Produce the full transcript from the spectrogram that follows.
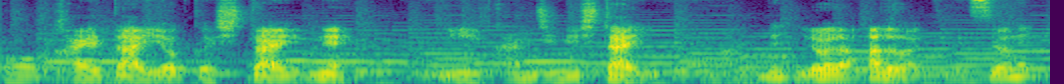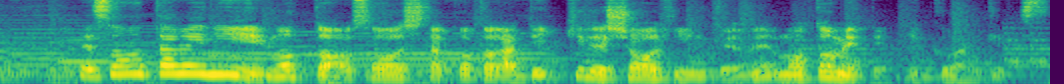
こう変えたい、良くしたい、ね、いい感じにしたい、まあ、ね、いろいろあるわけですよね。で、そのためにもっとそうしたことができる商品というのをね、求めていくわけです。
